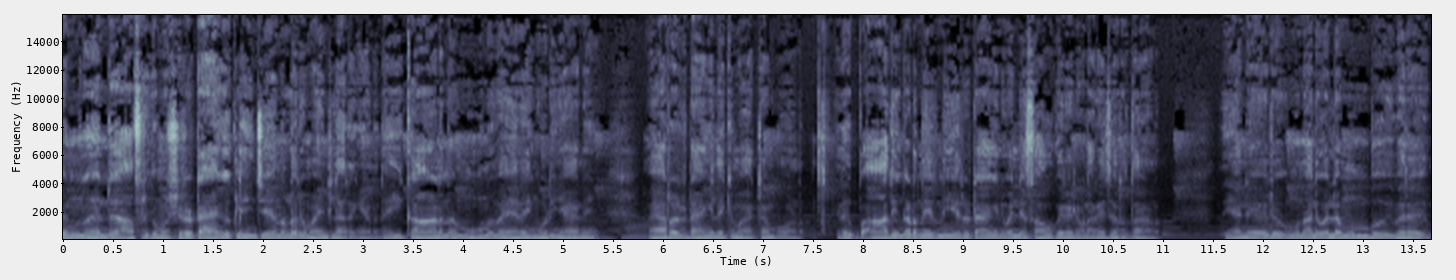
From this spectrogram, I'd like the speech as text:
ഇന്ന് എന്റെ ആഫ്രിക്കൻ മുഷിയുടെ ടാങ്ക് ക്ലീൻ ചെയ്യാന്നുള്ളൊരു മൈൻഡിൽ ഇറങ്ങിയാണ്. ഈ കാണുന്ന മൂന്ന് പേരെയും കൂടി ഞാൻ വേറൊരു ടാങ്കിലേക്ക് മാറ്റാൻ പോവാണ്. ഇത് ആദ്യം കടന്നിരുന്ന ഈ ഒരു ടാങ്കിന് വലിയ സൗകര്യമില്ല വളരെ ചെറുതാണ്. ഞാൻ ഒരു മൂന്നാൽ കൊല്ലം മുമ്പ് ഇവരെ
